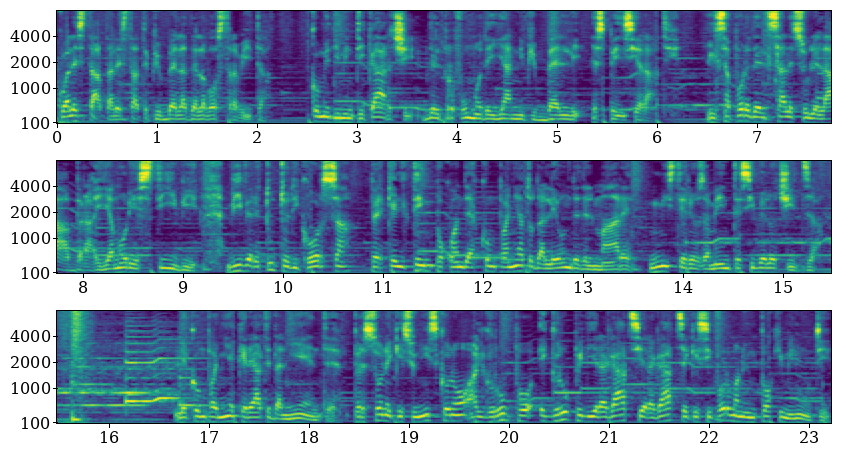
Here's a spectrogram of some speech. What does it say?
Qual è stata l'estate più bella della vostra vita? Come dimenticarci del profumo degli anni più belli e spensierati? Il sapore del sale sulle labbra, gli amori estivi, vivere tutto di corsa perché il tempo quando è accompagnato dalle onde del mare misteriosamente si velocizza. Le compagnie create dal niente, persone che si uniscono al gruppo e gruppi di ragazzi e ragazze che si formano in pochi minuti.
